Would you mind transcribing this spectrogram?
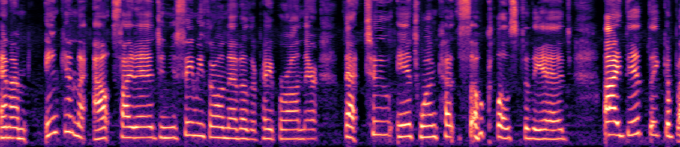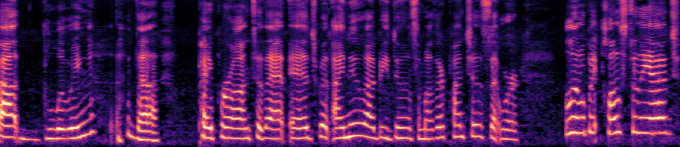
And I'm inking the outside edge, and you see me throwing that other paper on there. That two inch one cut so close to the edge. I did think about gluing the paper onto that edge, but I knew I'd be doing some other punches that were a little bit close to the edge,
